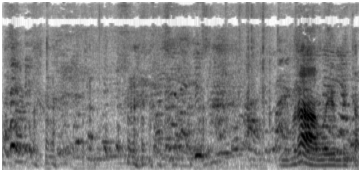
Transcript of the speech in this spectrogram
în sac. Bravo, iubita!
